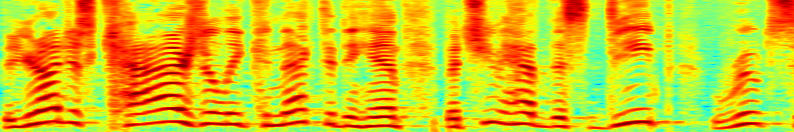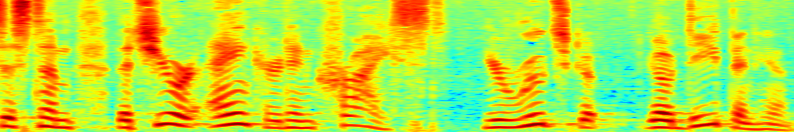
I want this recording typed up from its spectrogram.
That you're not just casually connected to Him, but you have this deep root system that you are anchored in Christ. Your roots go, go deep in Him.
